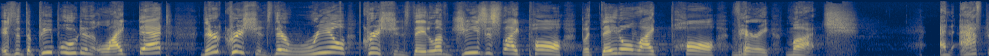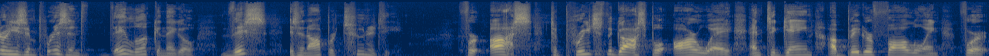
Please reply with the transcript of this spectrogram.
is that the people who didn't like that, they're Christians. They're real Christians. They love Jesus like Paul, but they don't like Paul very much. And after he's imprisoned, they look and they go, This is an opportunity for us to preach the gospel our way and to gain a bigger following for,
